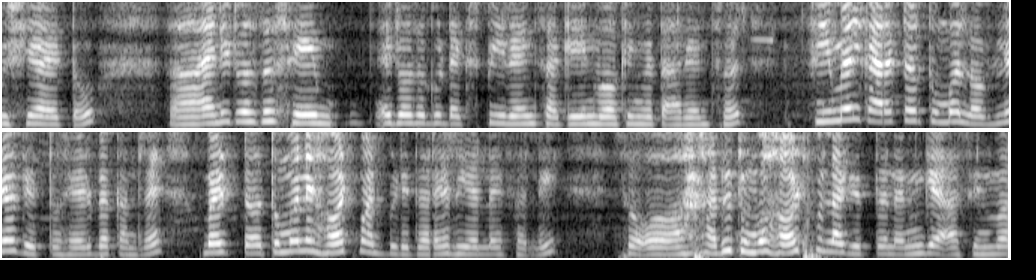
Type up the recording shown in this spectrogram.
ಖುಷಿ ಆಯಿತು. And it was the same it was a good experience again working with Aryan sir female character ತುಂಬ ಲವ್ಲಿಯಾಗಿತ್ತು ಹೇಳಬೇಕಂದ್ರೆ ಬಟ್ ತುಂಬಾ ಹರ್ಟ್ ಮಾಡಿಬಿಟ್ಟಿದ್ದಾರೆ ರಿಯಲ್ ಲೈಫಲ್ಲಿ ಸೊ ಅದು ತುಂಬ ಹರ್ಟ್ಫುಲ್ ಆಗಿತ್ತು ನನಗೆ ಆ ಸಿನಿಮಾ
